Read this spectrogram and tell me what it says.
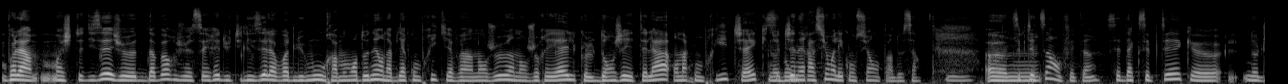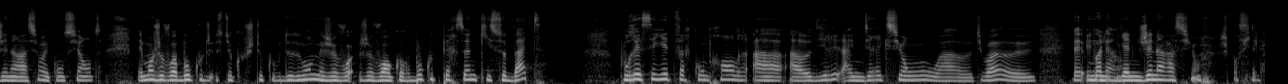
Voilà, moi je te disais, je, d'abord j'essaierai d'utiliser la voix de l'humour. À un moment donné, on a bien compris qu'il y avait un enjeu, un enjeu réel, que le danger était là. On a compris, check. Notre génération, elle est consciente hein, de ça. Mmh. Euh, c'est peut-être ça en fait, hein. c'est d'accepter que notre génération est consciente. Mais moi je vois beaucoup, de, je te coupe deux secondes, mais je vois, je vois encore beaucoup de personnes qui se battent pour essayer de faire comprendre à, à, une direction ou à, euh, tu vois, euh, il y a une génération, je pense qu'il y a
